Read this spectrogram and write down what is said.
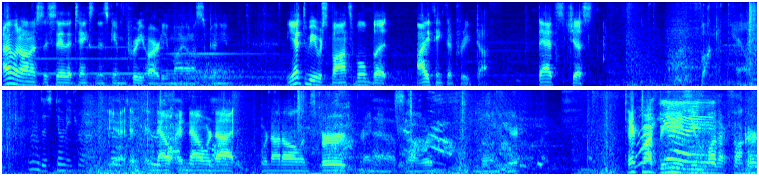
I would honestly say that tanks in this game are pretty hardy, in my honest opinion. You have to be responsible, but I think they're pretty tough. That's just fucking Mm, Stone Age rock. Yeah, and, and now and now we're not we're not all in spurred right now, so we're going here. Take my bees, you motherfucker!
